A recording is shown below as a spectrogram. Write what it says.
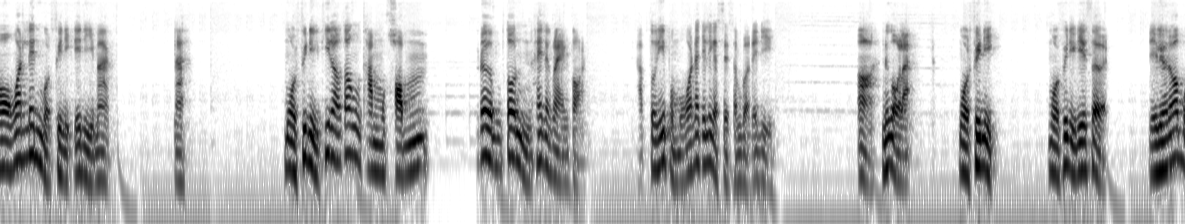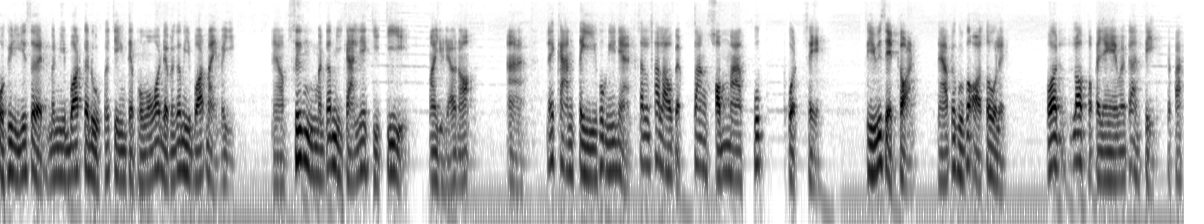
มองว่าเล่นหมดฟินิกได้ดีมาก หมดฟินิกที่เราต้องทำคอมเริ่มต้นให้แรงๆก่อนครับตัวนี้ผมมองว่าน่าจะเล่นกับเสร็จสำรวจได้ดีอ่านึกออกละโหมดฟินิกโหมดฟินิกดีเซิร์ตอย่าลืมนะว่าโหมดฟินิกดีเซิร์ตมันมีบอสกระดูกก็จริง แต่ผมมองว่าเดี๋ยวมันก็มีบอสใหม่มาอีกนะครับซึ่งมันก็มีการเรียกกีจี้มาอยู่แล้วเนาะอ่าและการตีพวกนี้เนี่ยถ้าถ้าเราแบบตั้งคอมมาปุ๊บกดเสร็จตีวิเศษก่อนนะครับแล้วคุณก็ออโต้เลย เพราะรอบต่อไปยังไงมันก็อันติใช่ปะ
